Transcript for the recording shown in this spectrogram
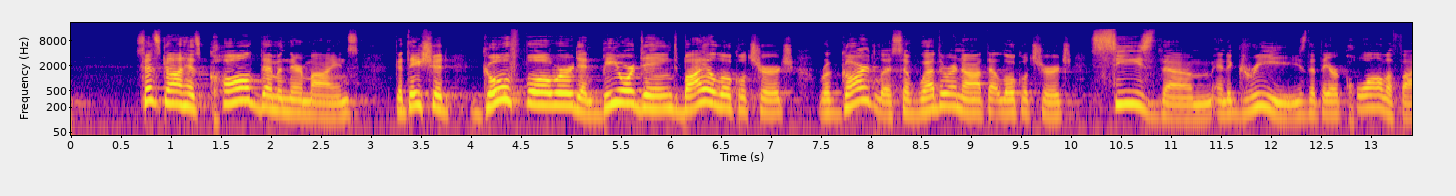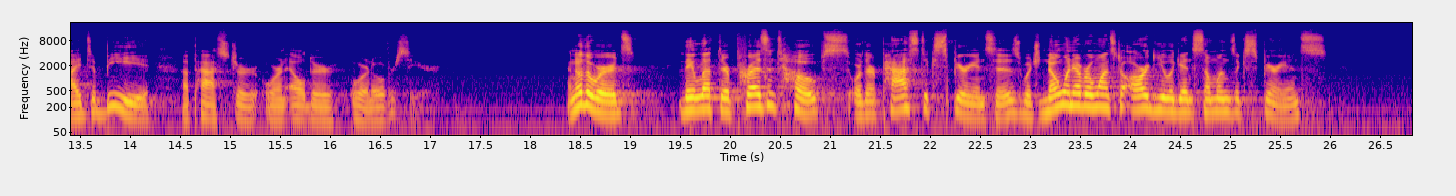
Since God has called them in their minds that they should go forward and be ordained by a local church, regardless of whether or not that local church sees them and agrees that they are qualified to be a pastor or an elder or an overseer. In other words, they let their present hopes or their past experiences, which no one ever wants to argue against someone's experience,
